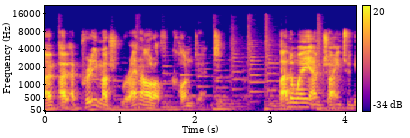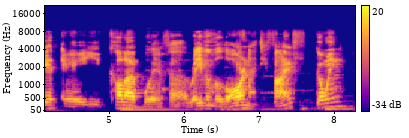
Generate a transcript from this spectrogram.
I, I, I pretty much ran out of content. By the way, I'm trying to get a collab with uh, Raven Valor 95 going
